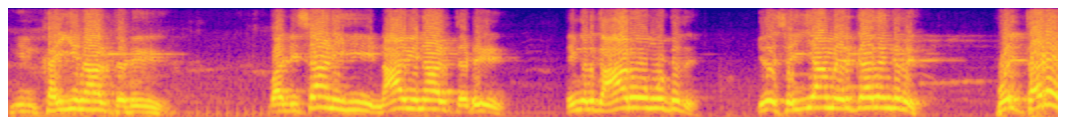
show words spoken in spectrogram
நீ கையினால் தடு. லிசானிகி நாவினால் தடு. எங்களுக்கு ஆர்வம் ஊட்டுது. இதை செய்யாம இருக்காதுங்குது. போய் தடு.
